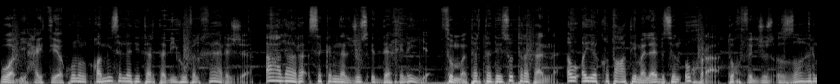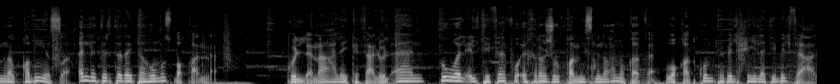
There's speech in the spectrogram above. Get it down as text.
وبحيث يكون القميص الذي ترتديه في الخارج أعلى رأسك من الجزء الداخلي. ثم ترتدي سترة أو أي قطعة ملابس أخرى تخفي الجزء الظاهر من القميص الذي ارتديته مسبقا. كل ما عليك فعله الآن هو الالتفاف وإخراج القميص من عنقك وقد قمت بالحيلة بالفعل.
